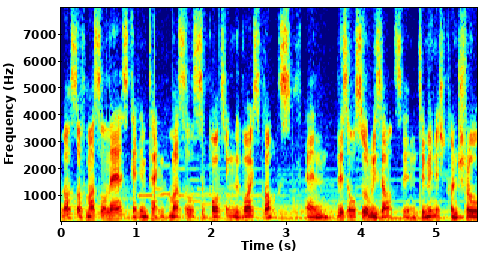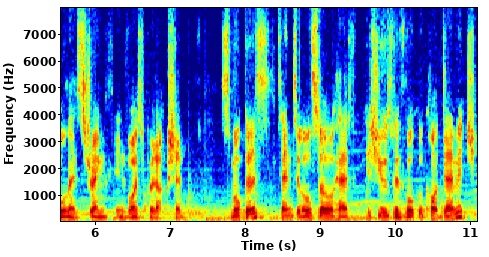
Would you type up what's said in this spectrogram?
Loss of muscle mass can impact muscles supporting the voice box, and this also results in diminished control and strength in voice production. Smokers tend to also have issues with vocal cord damage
